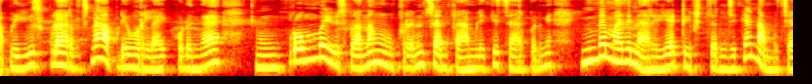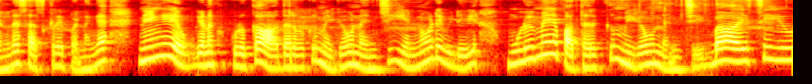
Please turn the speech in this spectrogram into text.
அப்படி யூஸ்ஃபுல்லாக இருந்துச்சுன்னா அப்படியே ஒரு லைக் கொடுங்க. ரொம்ப யூஸ்ஃபுல்லாக இருந்தால் உங்கள் ஃப்ரெண்ட்ஸ் அண்ட் ஃபேமிலிக்கு ஷேர் பண்ணுங்கள் இந்த மாதிரி நிறைய டிப்ஸ் தெரிஞ்சுக்க நம்ம சேனலை சப்ஸ்கிரைப் பண்ணுங்கள் நீங்கள் எனக்கு கொடுக்க ஆதரவுக்கு மிகவும் நன்றி. என்னோடய வீடியோவை முழுமையாக பார்த்ததுக்கு மிகவும் நன்றி. பாய் சி யூ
